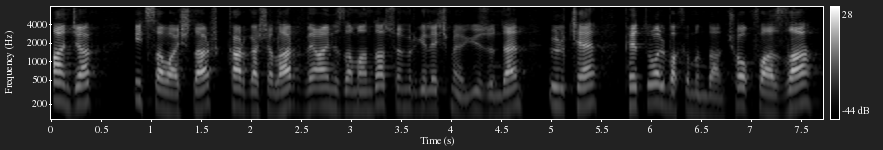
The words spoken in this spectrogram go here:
Ancak iç savaşlar, kargaşalar ve aynı zamanda sömürgeleşme yüzünden ülke petrol bakımından çok fazla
